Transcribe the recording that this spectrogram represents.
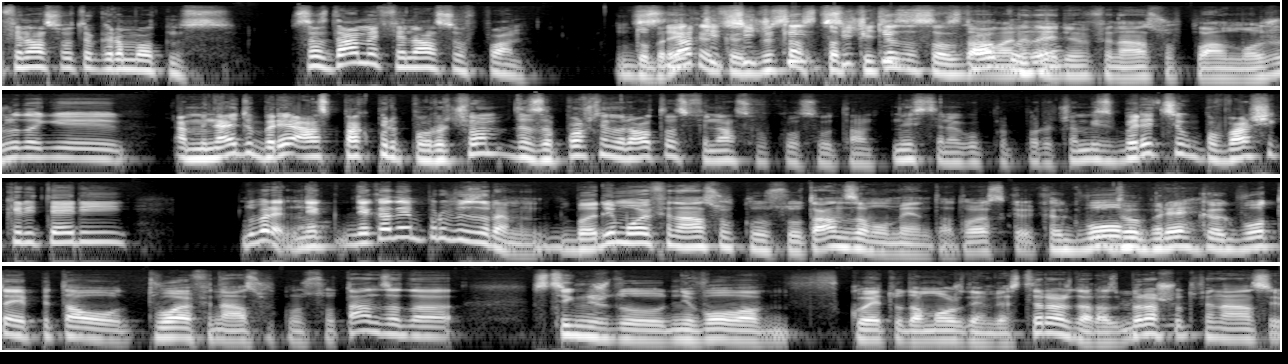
финансовата грамотност. Създаваме финансов план. Добре, значи какви всички- са стъпките всички за създаване кодове- на един финансов план? Може ли да ги... Ами най-добре, аз пак препоръчвам да започнем работа с финансов консултант. Наистина го препоръчвам. Изберете си го по ваши критерии. Добре, нека, нека да импровизираме. Бъди мой финансов консултант за момента. Тоест, как- какво, Добре. какво те е питал твоя финансов консултант, за да стигнеш до ниво, в което да можеш да инвестираш, да разбираш от финанси.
